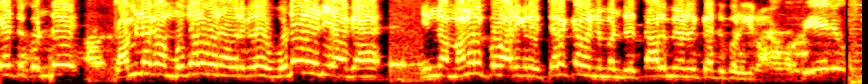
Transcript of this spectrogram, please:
கேட்டுக்கொண்டு தமிழக முதல்வர் அவர்களை உடனடியாக இந்த மணல் குவாரிகளை திறக்க வேண்டும் என்று தாழ்மையோடு கேட்டுக்கொள்கிறோம்.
